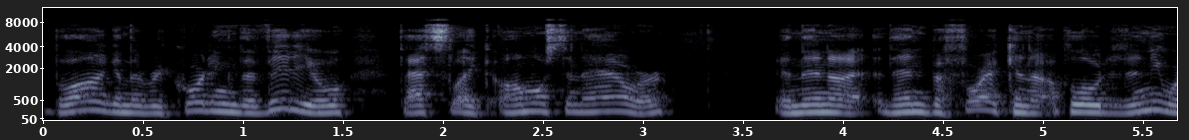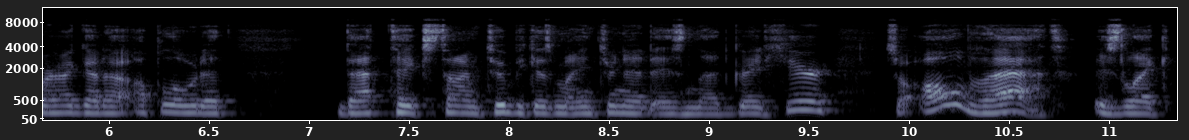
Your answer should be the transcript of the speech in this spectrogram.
blog and the recording the video that's like almost an hour. And then I then before I can upload it anywhere I got to upload it that takes time too because my internet isn't that great here. So all of that is like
